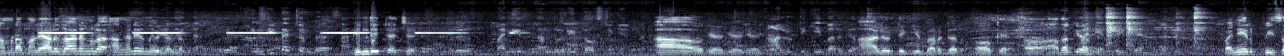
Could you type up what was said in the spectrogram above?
നമ്മുടെ മലയാള സാധനങ്ങൾ അങ്ങനെയൊന്നും ഇല്ലല്ലോ. ഹിന്ദി ടച്ച് ഉണ്ട്. ഹിന്ദി ടച്ച് പനീർ തന്തൂരി ടോസ്റ്റ് ഒക്കെ ഉണ്ട്. ആ okay okay okay okay aloo tikki burger. Aloo tikki burger okay ഓ അതൊക്കെ ഉണ്ട്. പനീർ പിസ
